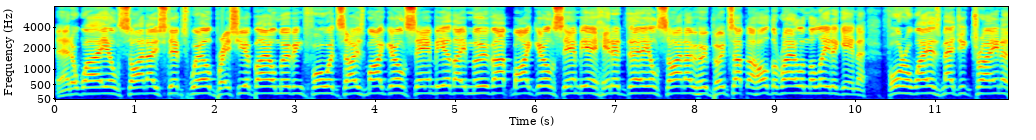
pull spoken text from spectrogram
And away, Elsino steps well. Brescia Bale moving forward. So's My Girl Sambia. They move up. My Girl Sambia headed to Elsino, who boots up to hold the rail in the lead again. Four away is Magic Train. Uh,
